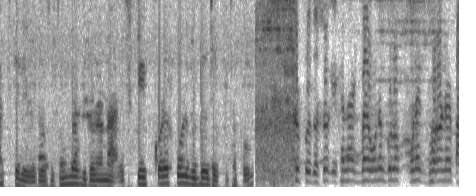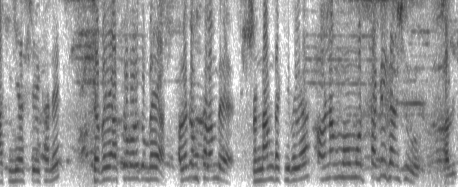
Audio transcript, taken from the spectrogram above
আজকের এই ভিডিওতে তোমরা ভিডিওটা না স্কিপ করে ফুল ভিডিও দেখতে থাকো। সুপ্রিয় দর্শক এখানে একবার অনেকগুলো অনেক ধরনের পাখি নিয়ে আসছে এখানে। আচ্ছা ভাইয়া আসসালামু আলাইকুম ভাইয়া। ওয়ালাইকুম সালাম ভাইয়া। আপনার নামটা কি ভাইয়া? আমার নাম মোহাম্মদ শাকিল খান খালি-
